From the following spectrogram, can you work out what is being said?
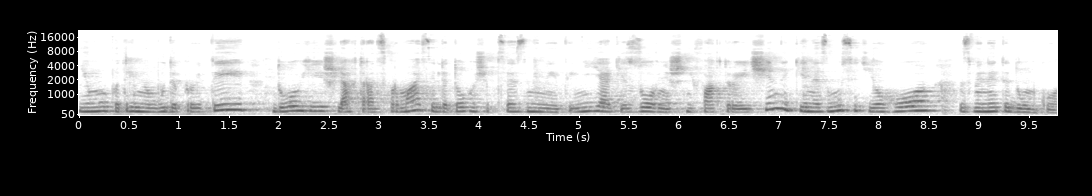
йому потрібно буде пройти довгий шлях трансформації для того, щоб це змінити. Ніякі зовнішні фактори і чинники не змусять його змінити думку.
